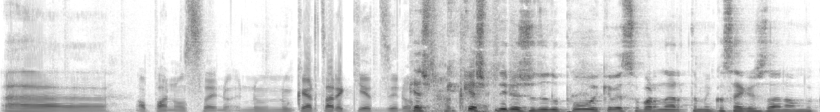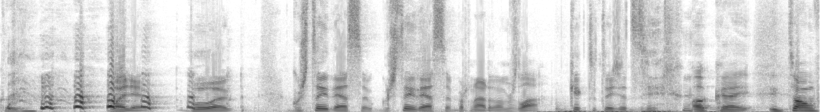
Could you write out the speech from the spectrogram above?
Ah, opa, não sei. Não, não, não quero estar aqui a dizer. Queres, queres pedir ajuda do público a ver se o Bernardo também consegue ajudar em alguma coisa? Olha, boa. Gostei dessa, gostei dessa, Bernardo. Vamos lá. O que é que tu tens a dizer? Ok, então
